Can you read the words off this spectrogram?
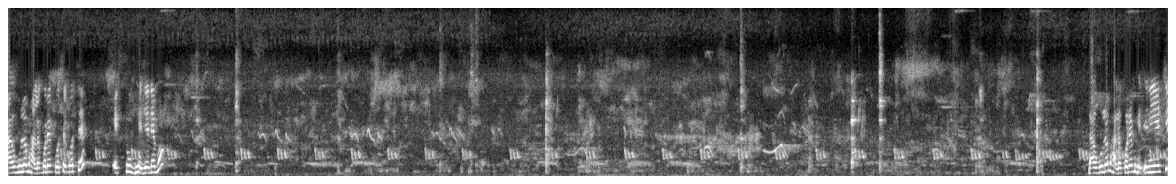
লাউগুলো ভালো করে কষে কষে একটু ভেজে নেব। লাউগুলো ভালো করে ভেজে নিয়েছি।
